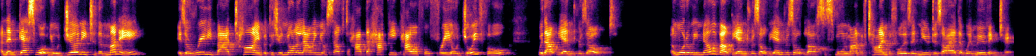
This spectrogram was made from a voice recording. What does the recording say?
And then guess what? Your journey to the money is a really bad time because you're not allowing yourself to have the happy, powerful, free, or joyful without the end result. And what do we know about the end result? The end result lasts a small amount of time before there's a new desire that we're moving to.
